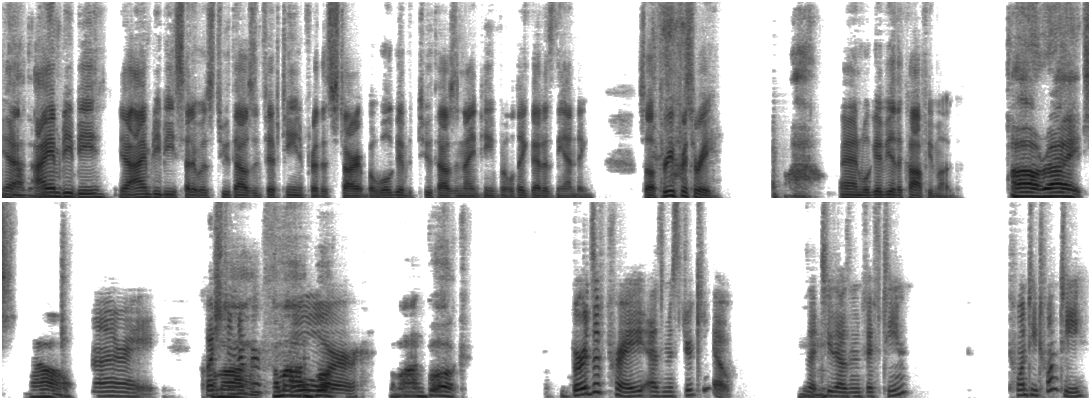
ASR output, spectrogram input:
Yeah, down the hill. IMDb. Yeah, IMDb said it was 2015 for the start, but we'll give it 2019. But we'll take that as the ending. So three for three, Wow. and we'll give you the coffee mug. All right, now All right. Question on, number come on, book. four. come on, book. Birds of Prey as Mr. Keo. Is that Mhm. 2015, 2020,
